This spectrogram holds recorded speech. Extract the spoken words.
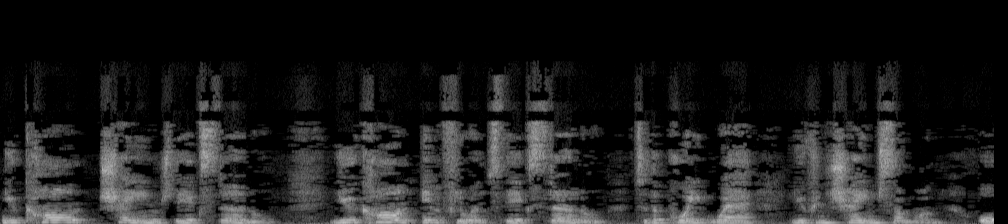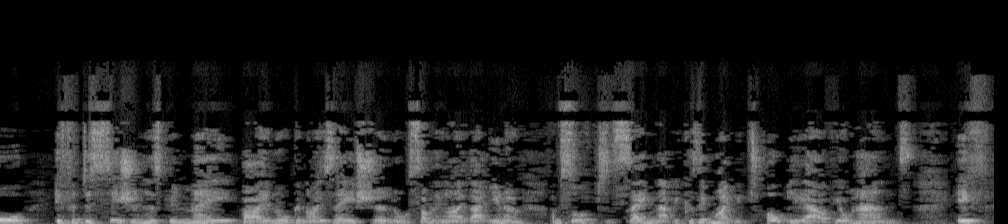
You can't change the external. You can't influence the external to the point where you can change someone or if a decision has been made by an organization or something like that, you know, I'm sort of saying that because it might be totally out of your hands. If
